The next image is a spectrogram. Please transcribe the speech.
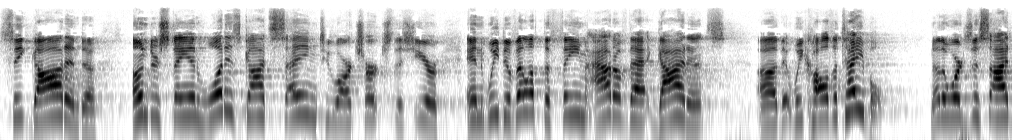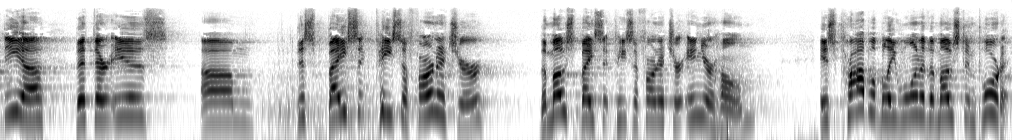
seek God and to understand what is God saying to our church this year. And we developed the theme out of that guidance uh, that we call the table. In other words, this idea that there is um, this basic piece of furniture, the most basic piece of furniture in your home, is probably one of the most important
